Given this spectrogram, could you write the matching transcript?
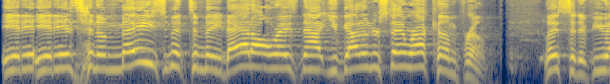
It, it is an amazement to me. Dad always, now you've got to understand where I come from. Listen, if you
